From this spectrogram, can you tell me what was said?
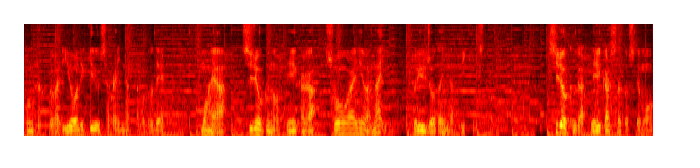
コンタクトが利用できる社会になったことでもはや視力の低下が障害ではないという状態になっていきました。視力が低下したとしても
